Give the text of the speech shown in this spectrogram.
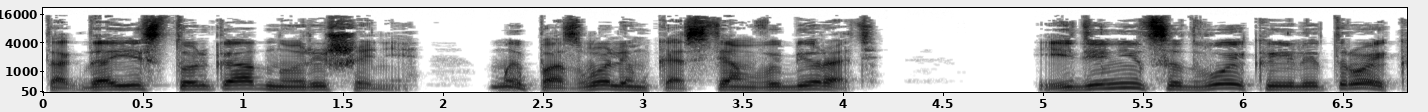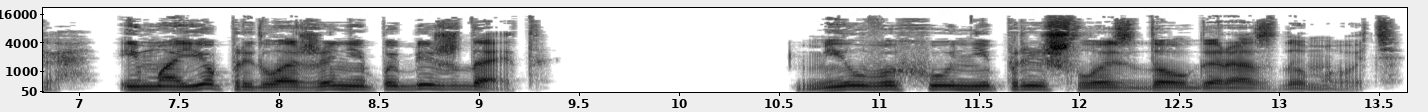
«Тогда есть только одно решение. Мы позволим костям выбирать. Единица, двойка или тройка, и мое предложение побеждает». Милваху не пришлось долго раздумывать.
